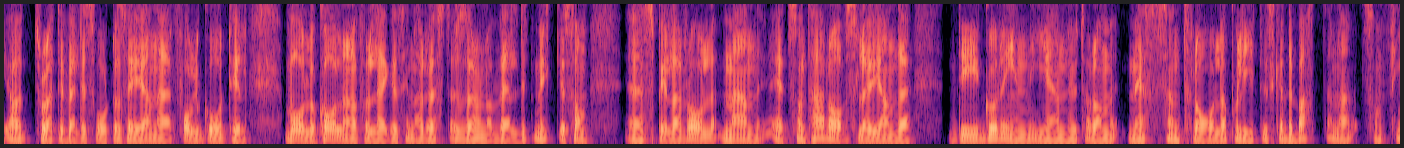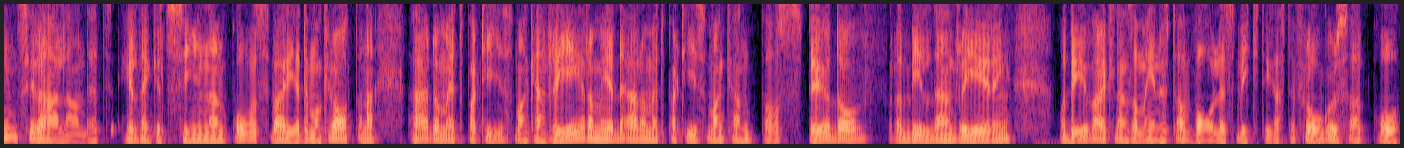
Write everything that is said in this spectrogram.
jag tror att det är väldigt svårt att säga när folk går till vallokalerna för att lägga sina röster så är det nog väldigt mycket som eh, spelar roll. Men ett sånt här avslöjande det går in i en av de mest centrala politiska debatterna som finns i det här landet. Helt enkelt synen på Sverigedemokraterna. Är de ett parti som man kan regera med? Är de ett parti som man kan ta stöd av för att bilda en regering? Och det är ju verkligen som en av valets viktigaste frågor. Så att på,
